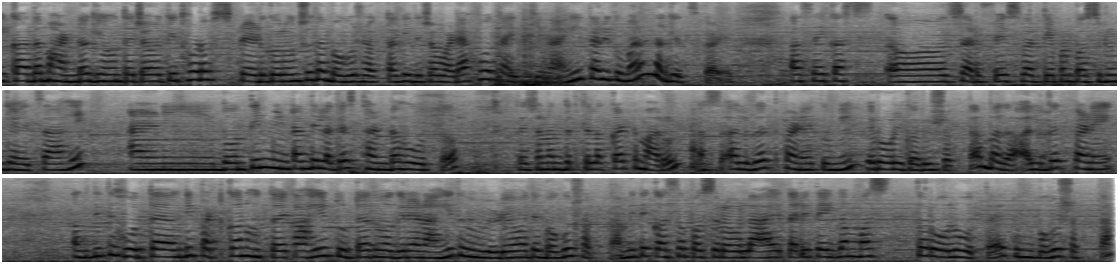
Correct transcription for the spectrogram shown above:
एखादं भांडं घेऊन त्याच्यावरती थोडं स्प्रेड करून सुद्धा बघू शकता की त्याच्या वड्या होत आहेत की नाही तरी तुम्हाला लगेच कळेल. असं एका सरफेसवरती आपण पसरून घ्यायचं आहे आणि दोन तीन मिनटांनी ते लगेच थंड होतं. त्याच्यानंतर त्याला कट मारून असं अलगदपणे तुम्ही रोल करू शकता. बघा अलगदपणे अगदी ते होतं आहे अगदी पटकन होतं आहे काही तुटत वगैरे नाही. तुम्ही व्हिडिओमध्ये बघू शकता. मी ते कसं पसरवलं आहे तरी ते एकदम मस्त रोल होतं आहे तुम्ही बघू शकता.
